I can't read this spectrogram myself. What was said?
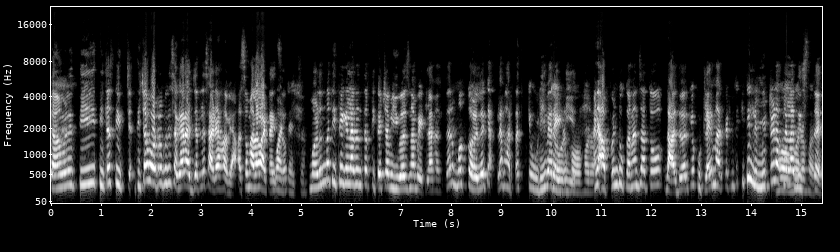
त्यामुळे ती तिच्या तिच्या- वॉर्ड्रोबमध्ये सगळ्या राज्यातल्या साड्या हव्या असं मला वाटायचं. वाटायचं. म्हणून मग तिथे गेल्यानंतर तिकडच्या व्ह्युअर्सना भेटल्यानंतर मग कळलं की आपल्या भारतात केवढी व्हरायटी हो, बरोबर. आणि आपण दुकानात जातो दादर किंवा कुठल्याही मार्केटमध्ये किती लिमिटेड हो, आपल्याला बरोबर. दिसतंय.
